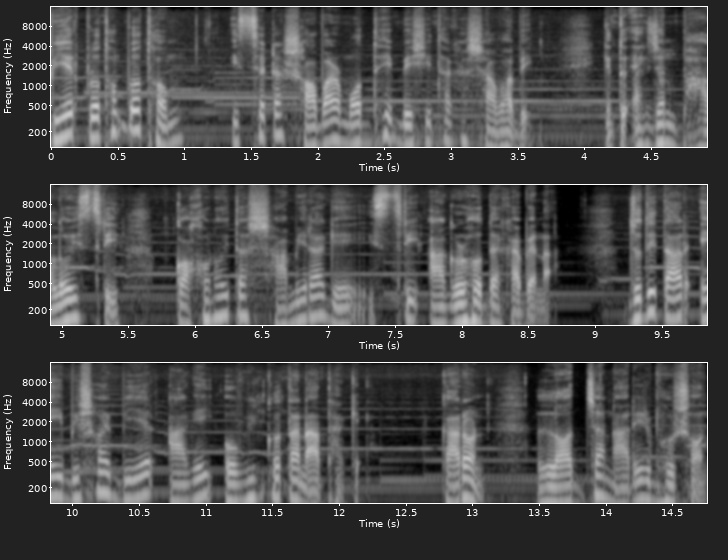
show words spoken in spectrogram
বিয়ের প্রথম প্রথম ইচ্ছেটা সবার মধ্যেই বেশি থাকা স্বাভাবিক। কিন্তু একজন ভালো স্ত্রী কখনোই তার স্বামীর আগে স্ত্রী আগ্রহ দেখাবে না, যদি তার এই বিষয় বিয়ের আগেই অভিজ্ঞতা না থাকে। কারণ লজ্জা নারীর ভূষণ।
